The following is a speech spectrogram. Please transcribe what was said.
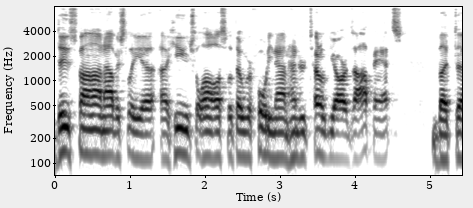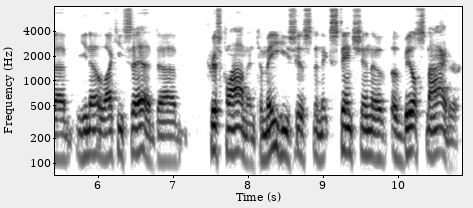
Deuce Vaughn, obviously a, a huge loss with over 4,900 total yards offense. But, uh, you know, like you said, uh, Chris Klieman, to me, he's just an extension of, of Bill Snyder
